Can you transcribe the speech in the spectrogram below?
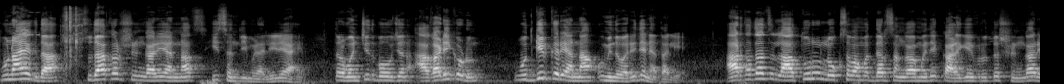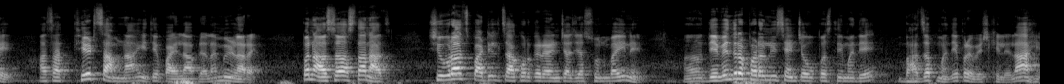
पुन्हा एकदा सुधाकर शृंगारे यांनाच ही संधी मिळालेली आहे. तर वंचित बहुजन आघाडीकडून उदगीरकर यांना उमेदवारी देण्यात आली आहे. अर्थातच लातूर लोकसभा मतदारसंघामध्ये काळगे विरुद्ध शृंगारे असा थेट सामना इथे पाहायला आपल्याला मिळणार आहे. पण असं असतानाच शिवराज पाटील चाकूरकर यांच्या ज्या सुनबाईने देवेंद्र फडणवीस यांच्या उपस्थितीमध्ये भाजपमध्ये प्रवेश केलेला आहे.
